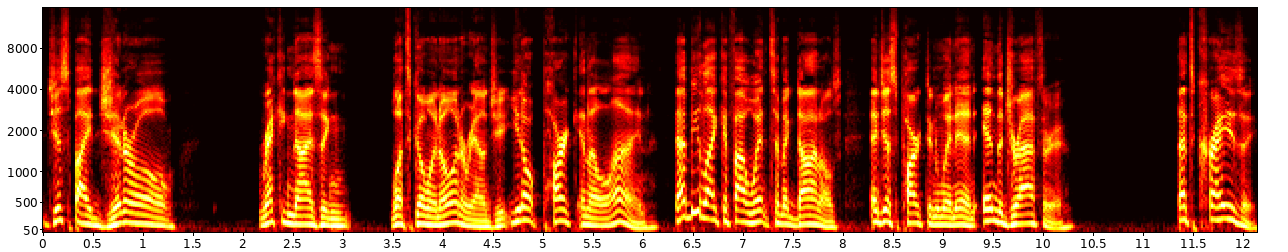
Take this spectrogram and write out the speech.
just by general recognizing what's going on around you, you don't park in a line. That'd be like if I went to McDonald's and just parked and went in in the drive-through. That's crazy.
